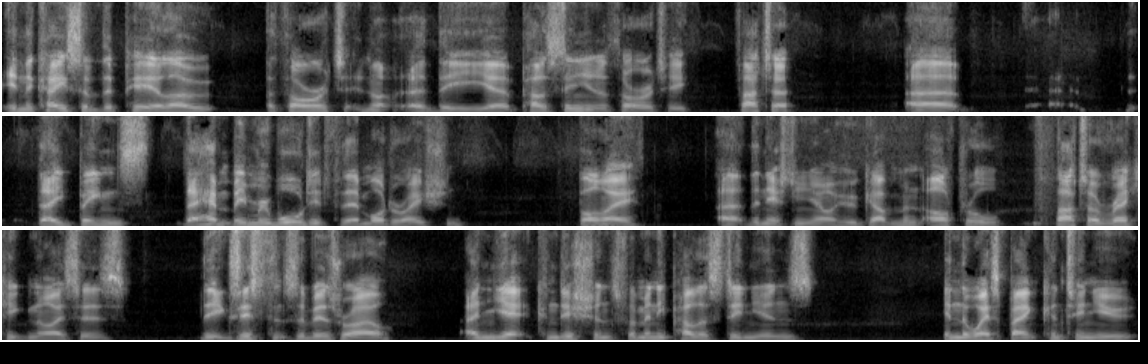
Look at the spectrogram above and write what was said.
in the case of the PLO authority, not uh, the uh, Palestinian Authority, Fatah, uh, they've been they haven't been rewarded for their moderation by uh, the Netanyahu government. After all, Fatah recognizes the existence of Israel, and yet conditions for many Palestinians in the West Bank continue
